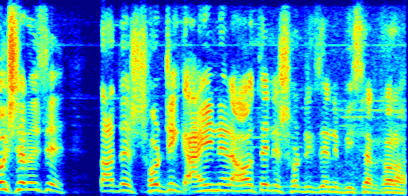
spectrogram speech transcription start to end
বসে রয়েছে, তাদের সঠিক আইনের আওতায় সঠিক জানি বিচার করা হয়।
